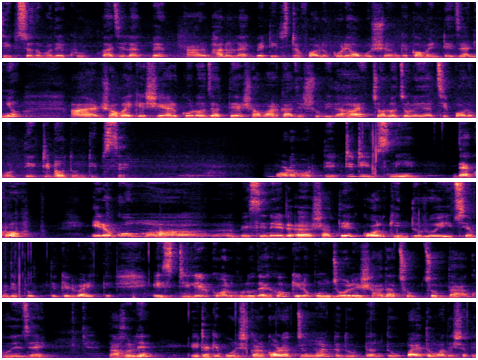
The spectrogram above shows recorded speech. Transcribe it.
টিপসটা তোমাদের খুব কাজে লাগবে। আর ভালো লাগবে টিপসটা ফলো করে অবশ্যই আমাকে কমেন্টে জানিও। আর সবাইকে শেয়ার করো যাতে সবার কাজের সুবিধা হয়। চলো চলে যাচ্ছি পরবর্তী একটি নতুন টিপসে পরবর্তী একটি টিপস নিয়ে। দেখো, এরকম বেসিনের সাথে কল কিন্তু রয়েইছে আমাদের প্রত্যেকের বাড়িতে। এই স্টিলের কলগুলো দেখো, কীরকম জলে সাদা ছোপ ছোপ দাগ হয়ে যায়। তাহলে এটাকে পরিষ্কার করার জন্য একটা দুর্দান্ত উপায় তোমাদের সাথে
